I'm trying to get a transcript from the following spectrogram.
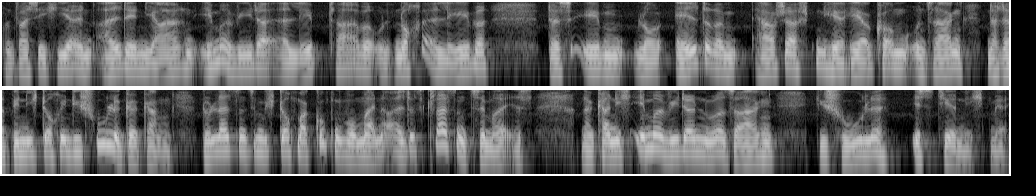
Und was ich hier in all den Jahren immer wieder erlebt habe und noch erlebe, dass eben ältere Herrschaften hierher kommen und sagen, na, da bin ich doch in die Schule gegangen. Nun lassen Sie mich doch mal gucken, wo mein altes Klassenzimmer ist. Und dann kann ich immer wieder nur sagen, die Schule ist hier nicht mehr.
